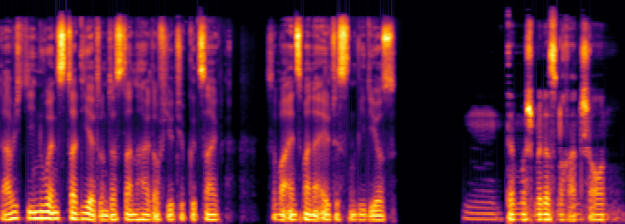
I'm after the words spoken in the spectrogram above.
Da habe ich die nur installiert und das dann halt auf YouTube gezeigt. Das ist aber eins meiner ältesten Videos. Hm, Dann muss ich mir das noch anschauen.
